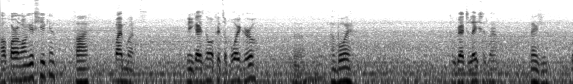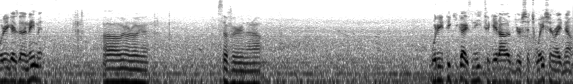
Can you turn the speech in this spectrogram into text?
How far along is she again? Five. Five months. Do you guys know if it's a boy, girl? Uh, a boy. Congratulations, man. Thank you. What are you guys gonna name it? Uh, we don't know yet. Still figuring that out. What do you think you guys need to get out of your situation right now?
